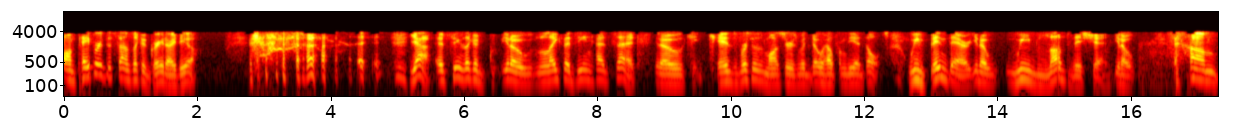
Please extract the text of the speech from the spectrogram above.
On paper, this sounds like a great idea. yeah, it seems like a you know, like the dean had said, you know, kids versus monsters with no help from the adults. We've been there, you know, we love this shit, you know. Um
